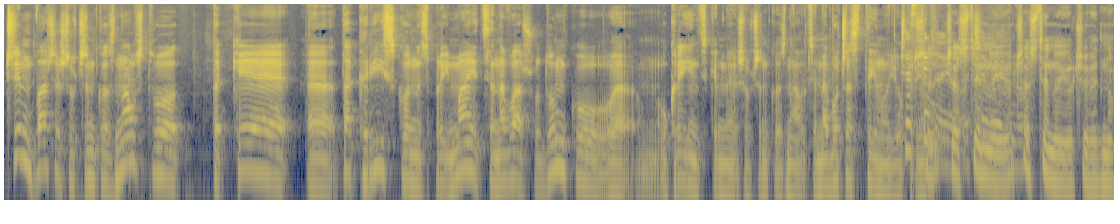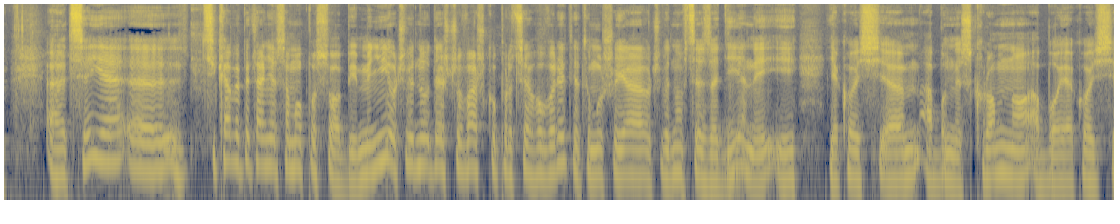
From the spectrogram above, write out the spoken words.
чим ваше Шевченкознавство таке е, так різко не сприймається, на вашу думку, е, українськими Шевченкознавцями або частиною Частиною. частиною, частиною, очевидно. Е, Це є цікаве питання само по собі. Мені, очевидно, дещо важко про це говорити, тому що я, очевидно, в це задіяний і якось е, або нескромно, або якось.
